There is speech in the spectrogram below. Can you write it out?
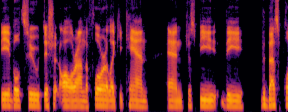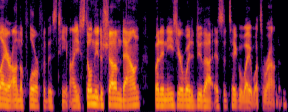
be able to dish it all around the floor like he can and just be the the best player on the floor for this team. Uh, I still need to shut him down, but an easier way to do that is to take away what's around him.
